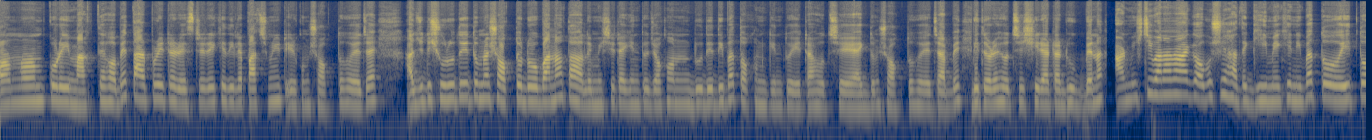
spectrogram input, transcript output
নরম নরম করেই মাখতে হবে। তারপর এটা রেস্টে রেখে দিলে পাঁচ মিনিট এরকম শক্ত হয়ে যায়। আর যদি শুরুতেই তোমরা শক্ত ডো বানাও, তাহলে মিষ্টিটা কিন্তু যখন দুধে দিবা, তখন কিন্তু এটা হচ্ছে একদম শক্ত হয়ে যাবে। ভিতরে হচ্ছে শিরাটা ঢুকবে না। আর মিষ্টি বানানোর আগে অবশ্যই হাতে ঘি মেখে নিবা। তো এই তো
